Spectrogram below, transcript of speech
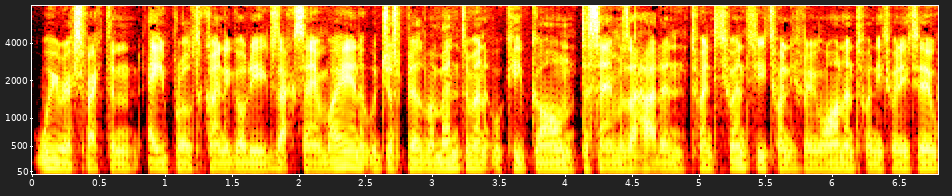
we were expecting April to kind of go the exact same way, and it would just build momentum and it would keep going the same as it had in 2020, 2021, and 2022.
